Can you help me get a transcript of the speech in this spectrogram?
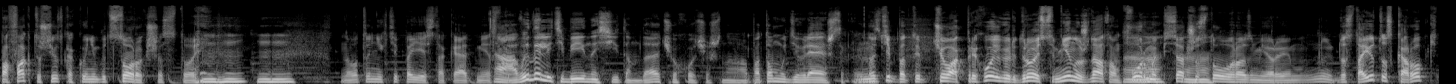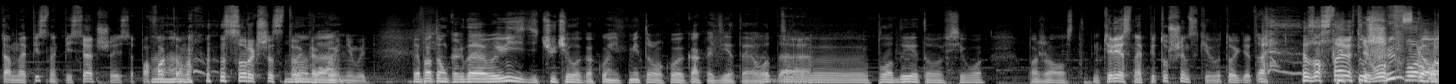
по факту шьют какой-нибудь 46 Мгм, мгм. Ну вот у них типа есть такая отметка. А, выдали тебе и носи там, да, что хочешь, но а потом удивляешься. когда Ну, типа, ты, чувак приходит и говорит, здрасте, мне нужна там форма Ага, 56 размера. И, ну, достают из коробки, там написано 56, а по факту Ага. она 46 Ну да. какой-нибудь. И потом, когда вы видите чучело какое-нибудь метро, кое-как одетое, вот Да. э, плоды этого всего, пожалуйста. Интересно, а Петушинский в итоге-то заставит его форму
